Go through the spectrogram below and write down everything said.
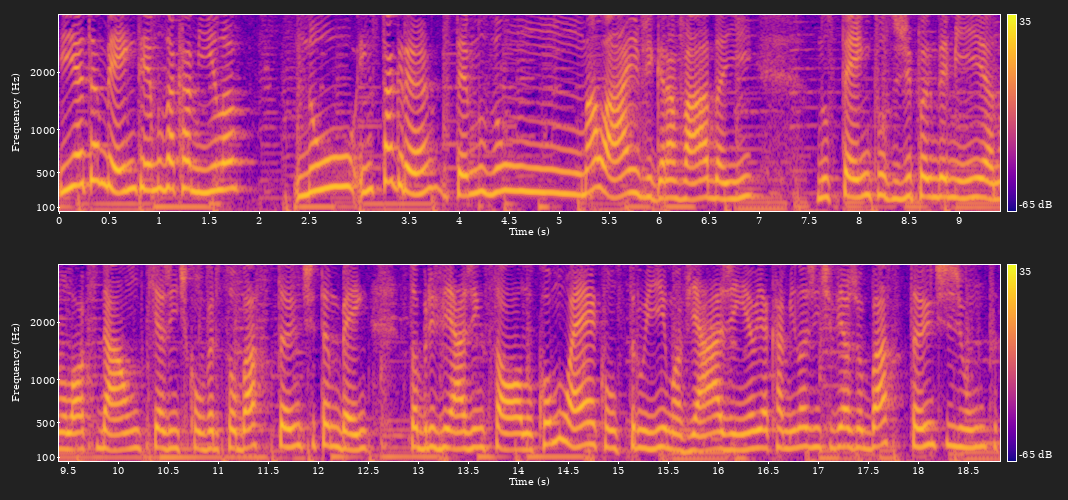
E também temos a Camila no Instagram. Temos um- uma live gravada aí nos tempos de pandemia, no lockdown, que a gente conversou bastante também sobre viagem solo, como é construir uma viagem. Eu e a Camila a gente viajou bastante junto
